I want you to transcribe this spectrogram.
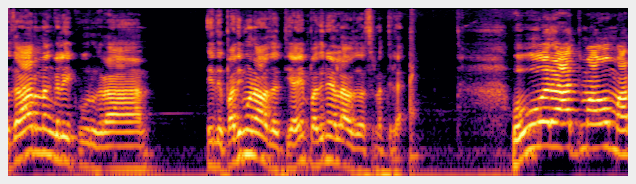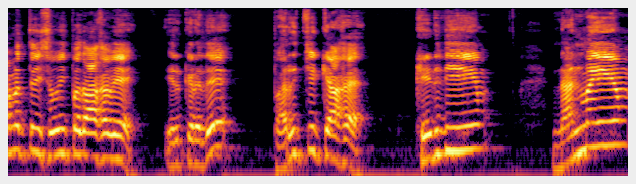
உதாரணங்களை கூறுகிறான். இது பதிமூணாவது அத்தியாயம் பதினேழாவது வசனத்தில். ஒவ்வொரு ஆத்மாவும் மரணத்தை சுவைப்பதாகவே இருக்கிறது. பரீட்சைக்காக கெடுதியையும் நன்மையையும்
